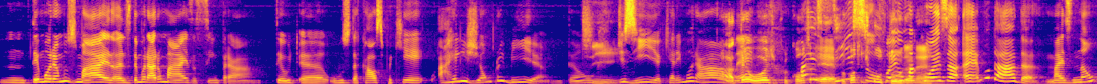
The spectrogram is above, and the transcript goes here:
Uh, demoramos mais, eles demoraram mais assim para ter o, é, o, uso da calça, porque a religião proibia. Então, Sim. dizia que era imoral. Ah, né? Até hoje, por conta, mas é, por conta de cultura. Foi uma né? coisa é, mudada, mas não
